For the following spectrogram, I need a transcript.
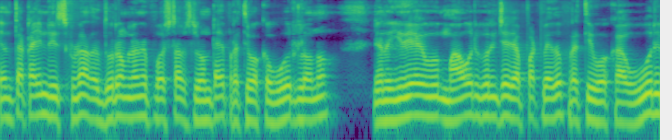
ఎంత టైం తీసుకున్నా అంత దూరంలోనే పోస్ట్ ఆఫీసులు ఉంటాయి ప్రతి ఒక్క ఊరిలోనూ. నేను ఇదే మా ఊరి గురించే చెప్పట్లేదు. ప్రతి ఒక్క ఊరి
